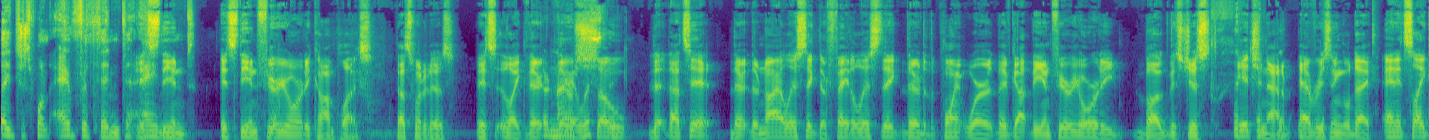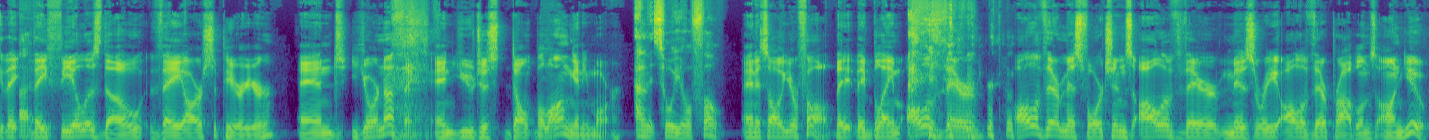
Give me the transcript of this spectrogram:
they just want everything to It's end. the in, it's the inferiority complex. That's what it is. It's like they're They're they're, so nihilistic. Th- that's it. They're they're nihilistic. They're fatalistic. They're to the point where they've got the inferiority bug that's just itching at them every single day. And it's like they they feel as though they are superior and you're nothing and you just don't belong anymore. and it's all your fault. and it's all your fault. They they blame all of their all of their misfortunes, all of their misery, all of their problems on you.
